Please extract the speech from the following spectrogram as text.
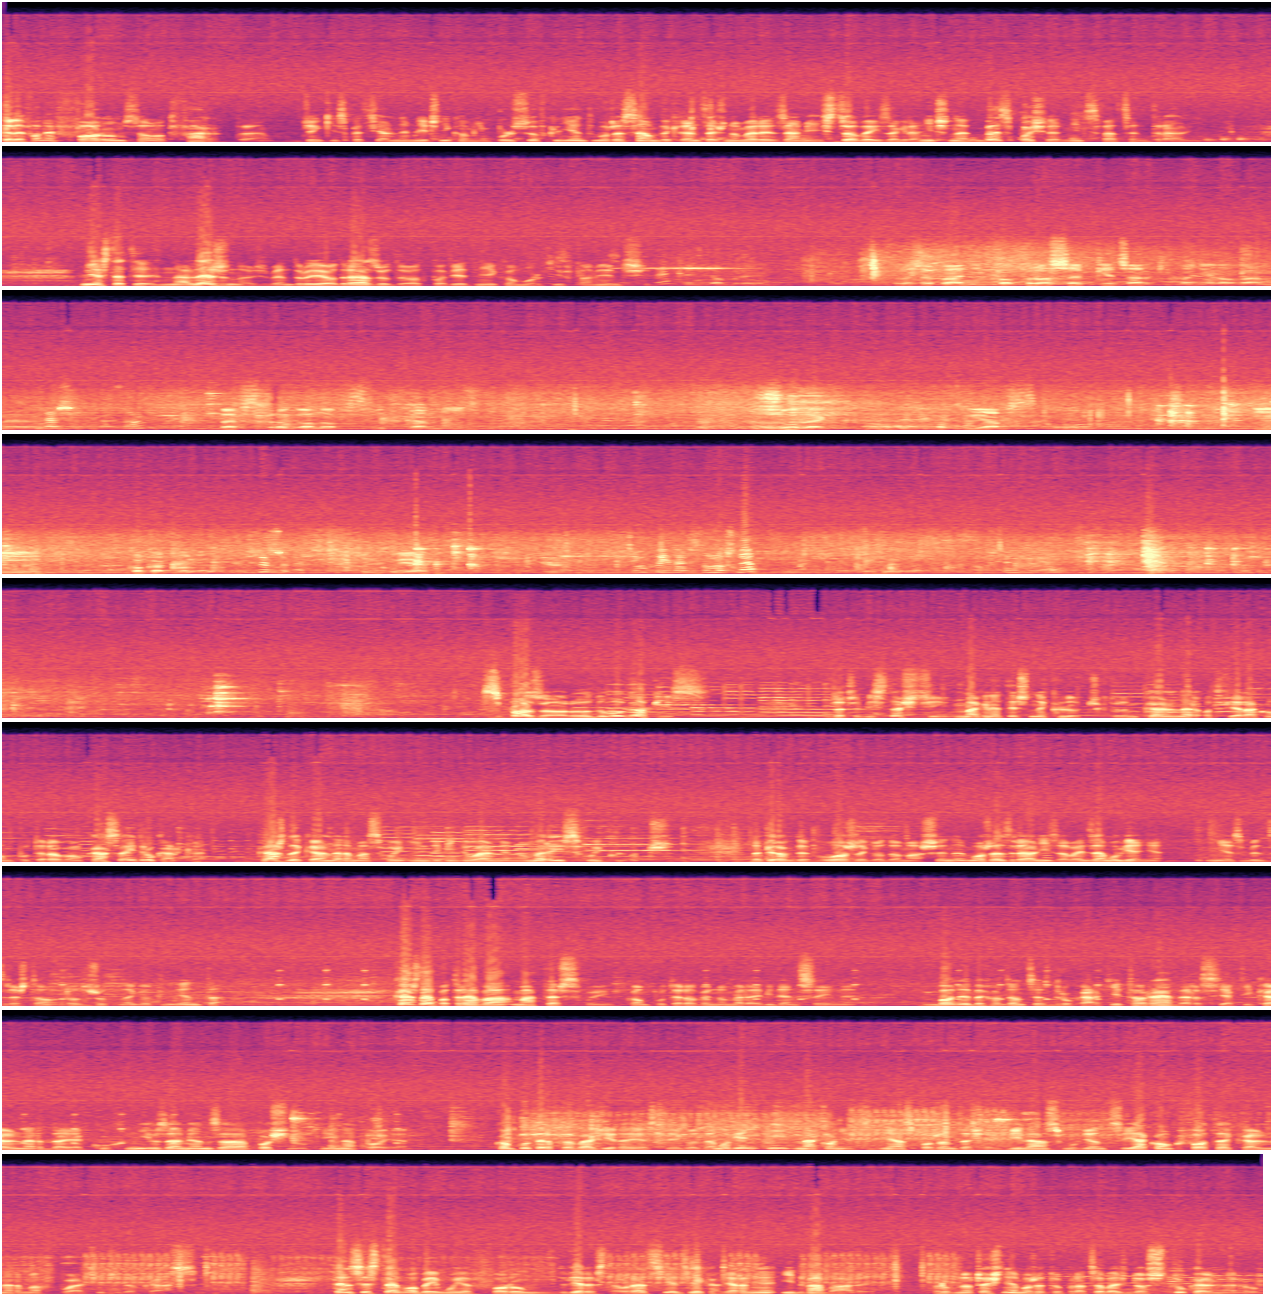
Telefony w forum są otwarte. Dzięki specjalnym licznikom impulsów klient może sam wykręcać numery zamiejscowe i zagraniczne bez pośrednictwa centrali. Niestety należność wędruje od razu do odpowiedniej komórki w pamięci. Dzień dobry. Proszę pani, poproszę pieczarki panierowane. Proszę bardzo. Beef stroganow z frytkami. Żurek po kujawsku. Coca-Cola. Proszę bardzo. Dziękuję. Dziękuję bardzo. Można? Dziękuję. Dziękuję. Z pozoru długopis. W rzeczywistości magnetyczny klucz, którym kelner otwiera komputerową kasę i drukarkę. Każdy kelner ma swój indywidualny numer i swój klucz. Dopiero gdy włoży go do maszyny, może zrealizować zamówienie. Niezbyt zresztą rozrzutnego klienta. Każda potrawa ma też swój komputerowy numer ewidencyjny. Bony wychodzące z drukarki to rewers, jaki kelner daje kuchni w zamian za posiłki i napoje. Komputer prowadzi rejestr jego zamówień i na koniec dnia sporządza się bilans mówiący, jaką kwotę kelner ma wpłacić do kasy. Ten system obejmuje w forum dwie restauracje, dwie kawiarnie i dwa bary. Równocześnie może tu pracować do 100 kelnerów.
